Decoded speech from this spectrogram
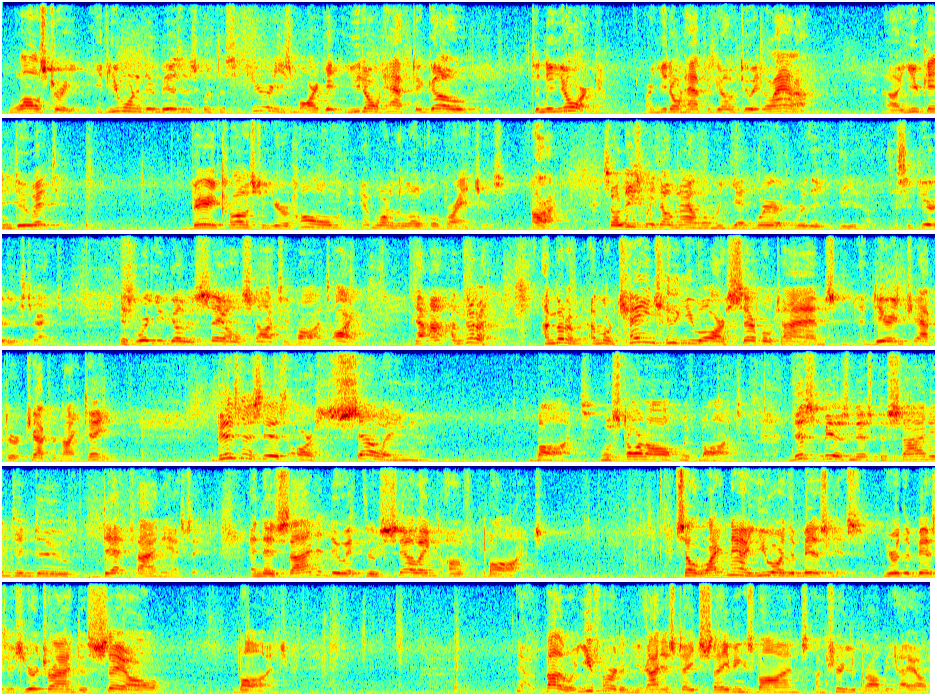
Wall Street, if you want to do business with the securities market, you don't have to go to New York. or you don't have to go to Atlanta. Uh, you can do it very close to your home at one of the local branches. All right. So at least we know now when we get where, where the, the, the security exchange is where you go to sell stocks and bonds. All right. Now I, am gonna I'm gonna I'm gonna change who you are several times during chapter chapter 19. Businesses are selling bonds. We'll start off with bonds. This business decided to do debt financing, and they decided to do it through selling of bonds. So right now you are the business. You're the business. You're trying to sell bonds. Now, by the way, you've heard of United States savings bonds. I'm sure you probably have.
